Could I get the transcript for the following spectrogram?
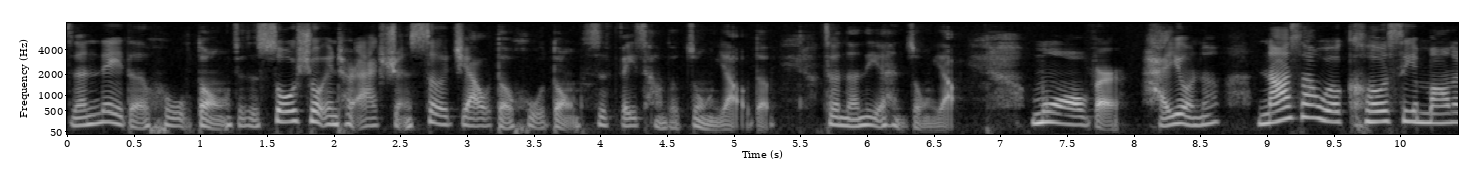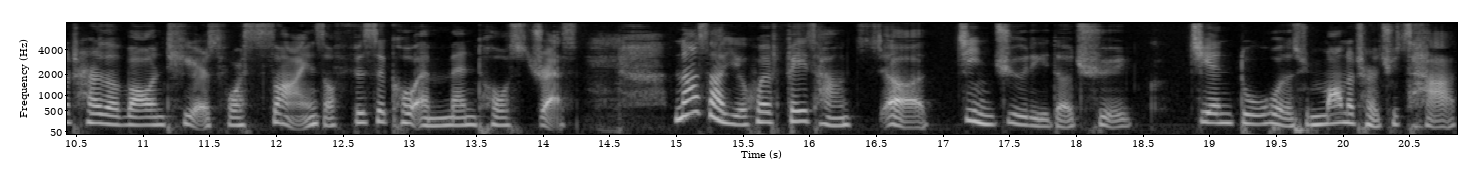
人类的互动就是 social interaction，社交的互动是非常的重要的，这个能力也很重要。Moreover，还有呢，NASA will closely monitor the volunteers for signs of physical and mental stress。NASA 也会非常呃近距离的去监督或者去 monitor 去查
